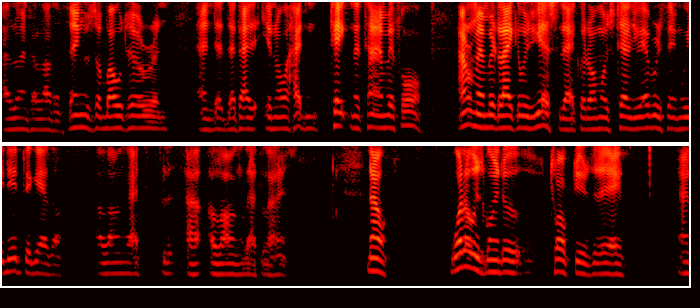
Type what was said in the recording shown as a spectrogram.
I learned a lot of things about her and, that I, you know, hadn't taken the time before. I remember it like it was yesterday. I could almost tell you everything we did together along that uh, along that line. Now, what I was going to talk to you today, and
